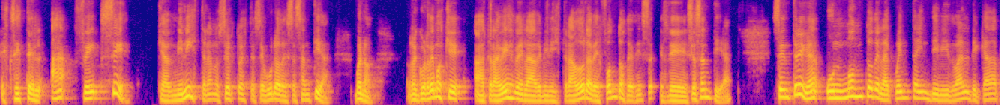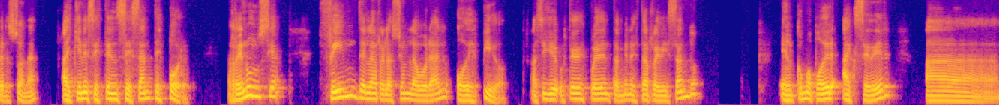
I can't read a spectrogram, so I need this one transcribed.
existe el AFC, que administra, ¿no es cierto?, este seguro de cesantía. Bueno, recordemos que a través de la administradora de fondos de, de cesantía, se entrega un monto de la cuenta individual de cada persona a quienes estén cesantes por renuncia, fin de la relación laboral o despido. Así que ustedes pueden también estar revisando el cómo poder acceder a,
